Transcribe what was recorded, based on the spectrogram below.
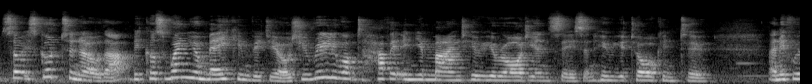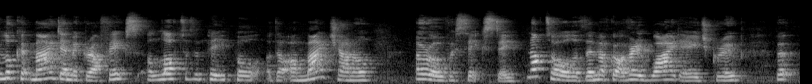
So it's good to know that because when you're making videos you really want to have it in your mind who your audience is and who you're talking to. And if we look at my demographics, a lot of the people that are on my channel are over 60. Not all of them, I've got a very wide age group, but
